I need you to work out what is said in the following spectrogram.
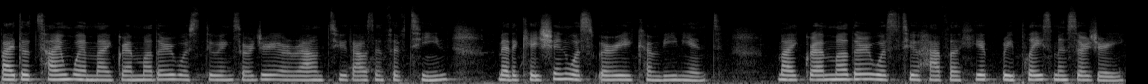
By the time when my grandmother was doing surgery around 2015, medication was very convenient. My grandmother was to have a hip replacement surgery.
